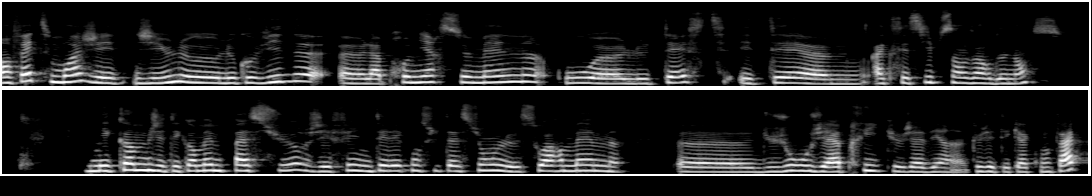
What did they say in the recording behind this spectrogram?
En fait, moi, j'ai eu le, le Covid euh, la première semaine où euh, le test était euh, accessible sans ordonnance. Mais comme j'étais quand même pas sûre, j'ai fait une téléconsultation le soir même euh, du jour où j'ai appris que j'avais que j'étais cas contact.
